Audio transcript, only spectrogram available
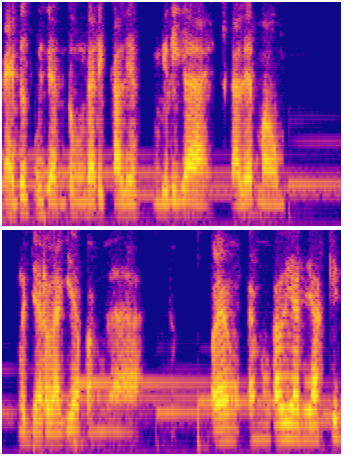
Nah itu tergantung dari kalian sendiri guys. Kalian mau ngejar lagi apa enggak? Kalau yang emang kalian yakin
